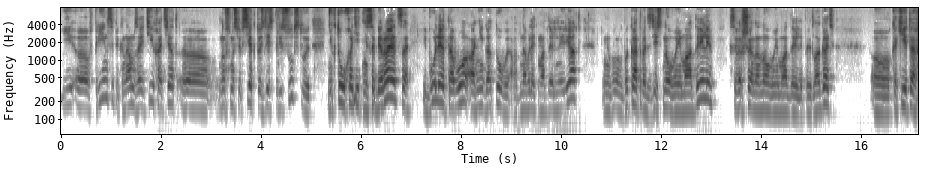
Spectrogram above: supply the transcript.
И, э, в принципе, к нам зайти хотят, э, ну, в смысле, все, кто здесь присутствует, никто уходить не собирается. И более того, они готовы обновлять модельный ряд, выкатывать здесь новые модели, совершенно новые модели, предлагать э, какие-то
